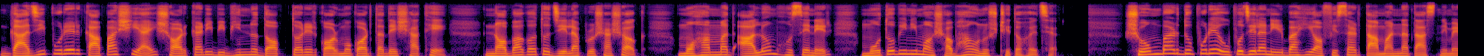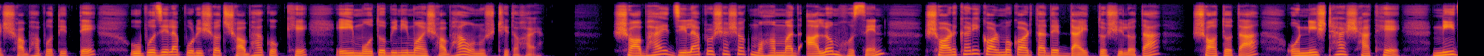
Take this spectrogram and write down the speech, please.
গাজীপুরের কাপাসিয়ায় সরকারি বিভিন্ন দপ্তরের কর্মকর্তাদের সাথে নবাগত জেলা প্রশাসক মোহাম্মদ আলম হোসেনের মতবিনিময় সভা অনুষ্ঠিত হয়েছে। সোমবার দুপুরে উপজেলা নির্বাহী অফিসার তামান্না তাসনিমের সভাপতিত্বে উপজেলা পরিষদ সভাকক্ষে এই মতবিনিময় সভা অনুষ্ঠিত হয়। সভায় জেলা প্রশাসক মোহাম্মদ আলম হোসেন, সরকারি কর্মকর্তাদের দায়িত্বশীলতা, সততা ও নিষ্ঠার সাথে নিজ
